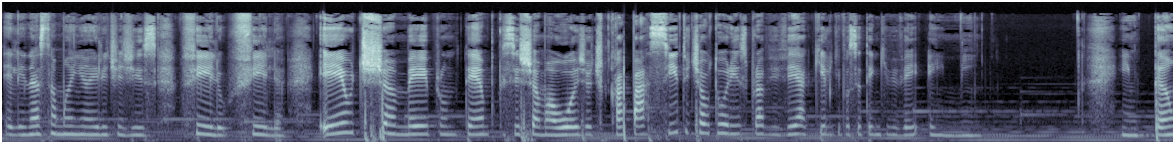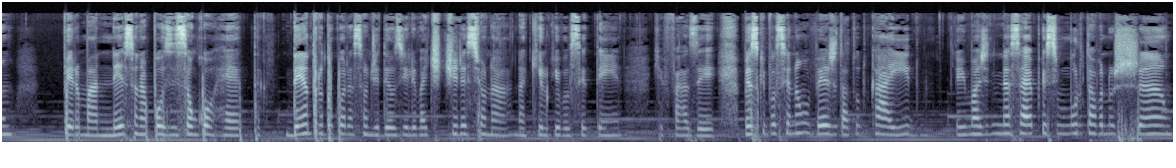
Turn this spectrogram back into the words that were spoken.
ele nesta manhã ele te diz: "Filho, filha, eu te chamei para um tempo que se chama hoje, eu te capacito e te autorizo para viver aquilo que você tem que viver em mim". Então, permaneça na posição correta, dentro do coração de Deus, e Ele vai te direcionar naquilo que você tenha que fazer. Mesmo que você não veja, está tudo caído. Eu imagino nessa época esse muro estava no chão,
